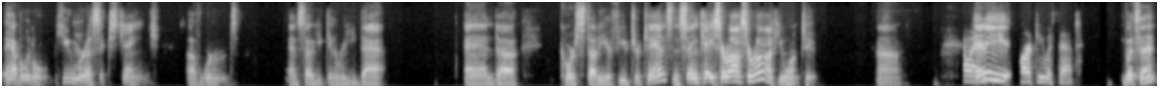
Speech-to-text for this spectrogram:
They have a little humorous exchange of words, and so you can read that. And uh, of course study your future tense and sing que sera sera if you want to. Uh, I'll any Sparky with that. what's that?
